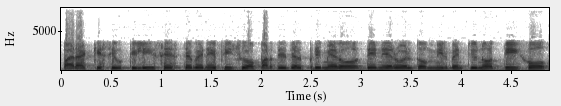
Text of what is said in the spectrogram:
para que se utilice este beneficio a partir del primero de enero del 2021, dijo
